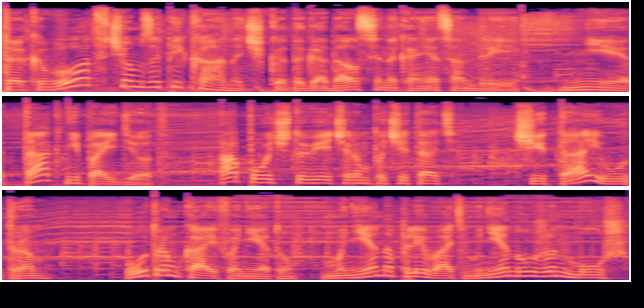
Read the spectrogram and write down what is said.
«Так вот в чем запеканочка», – догадался наконец Андрей. «Нет, так не пойдет. А почту вечером почитать?» Читай утром. Утром кайфа нету. Мне наплевать, мне нужен муж.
